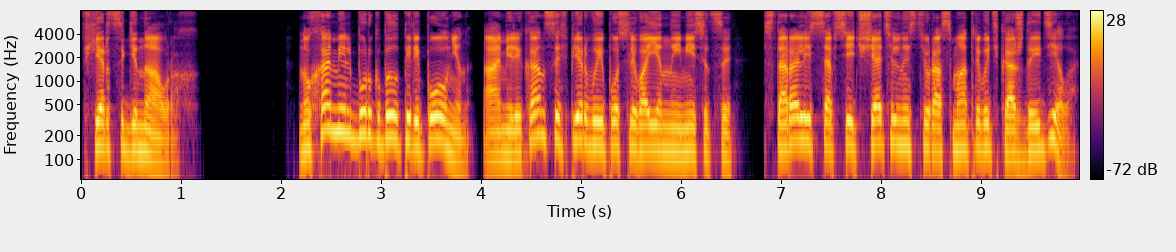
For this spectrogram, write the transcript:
в Херцегенаурах. Но Хаммельбург был переполнен, а американцы в первые послевоенные месяцы старались со всей тщательностью рассматривать каждое дело.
